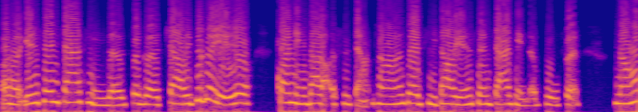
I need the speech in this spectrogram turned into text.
呃原生家庭的这个教育，这个也就关联到老师讲，常常在提到原生家庭的部分，然后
